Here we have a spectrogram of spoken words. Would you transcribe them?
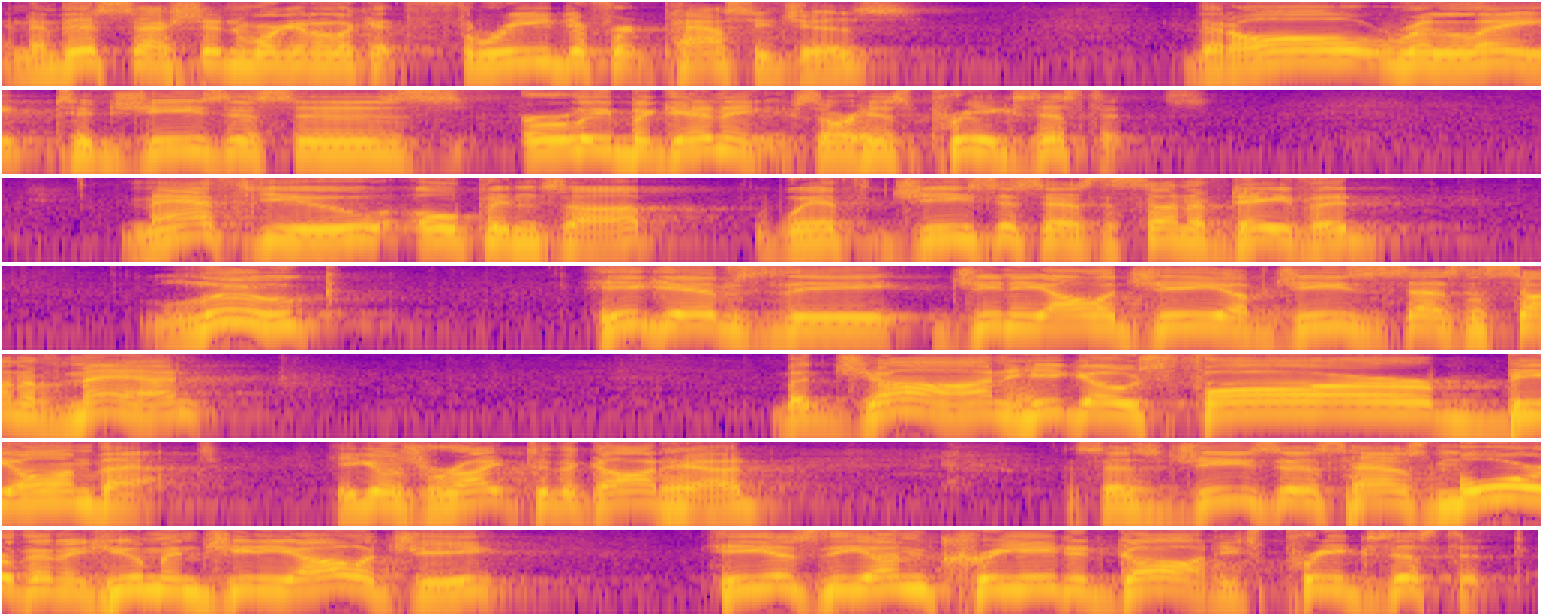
And in this session, we're going to look at three different passages that all relate to Jesus' early beginnings or his pre existence. Matthew opens up with Jesus as the son of David. Luke, he gives the genealogy of Jesus as the son of man. But John, he goes far beyond that. He goes right to the Godhead it says Jesus has more than a human genealogy. He is the uncreated God. He's pre-existent.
